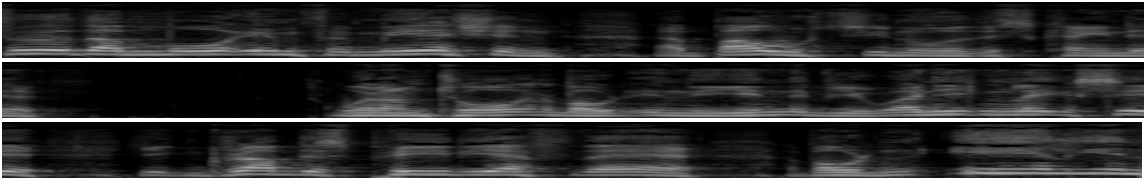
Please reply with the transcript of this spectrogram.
further more information about you know this kind of what I'm talking about in the interview. And you can, like say, you can grab this PDF there about an alien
